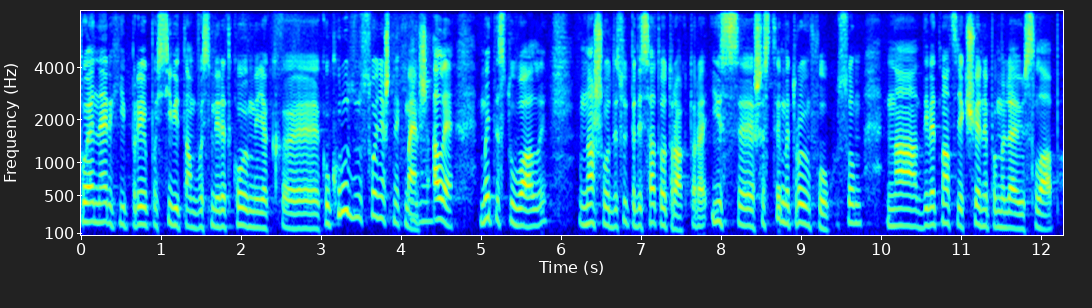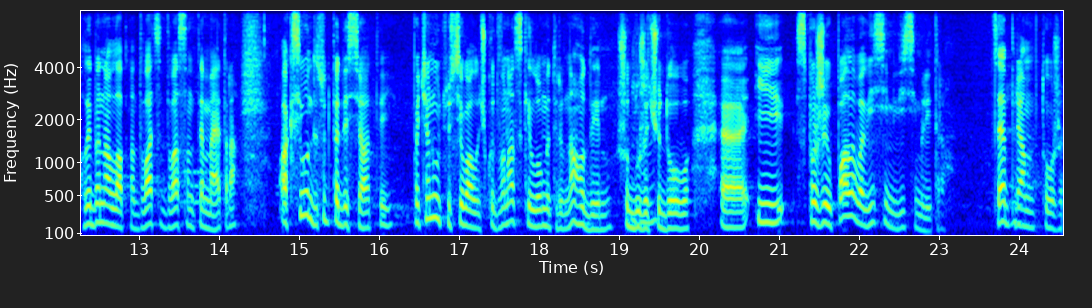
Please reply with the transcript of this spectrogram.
по енергії, при посіві там восьмирядковими, як е, кукурудзу, соняшник менше. Але ми тестували нашого 950-го трактора із 6-метровим фокусом на 19, якщо я не помиляю, лап, глибина лап на 22 см. Аксіон 950 Потягнув цю сівалочку 12 км на годину, що дуже чудово. Е, і спожив палива 8,8 літра. Це прям теж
